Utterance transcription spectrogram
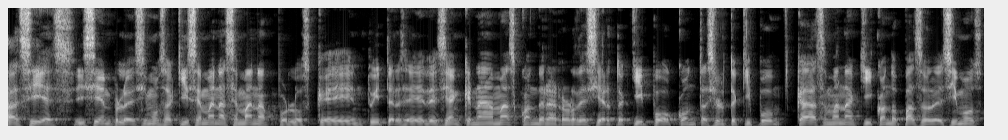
Así es, y siempre lo decimos aquí semana a semana por los que en Twitter se decían que nada más cuando era error de cierto equipo o contra cierto equipo, cada semana aquí cuando pasa lo decimos,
